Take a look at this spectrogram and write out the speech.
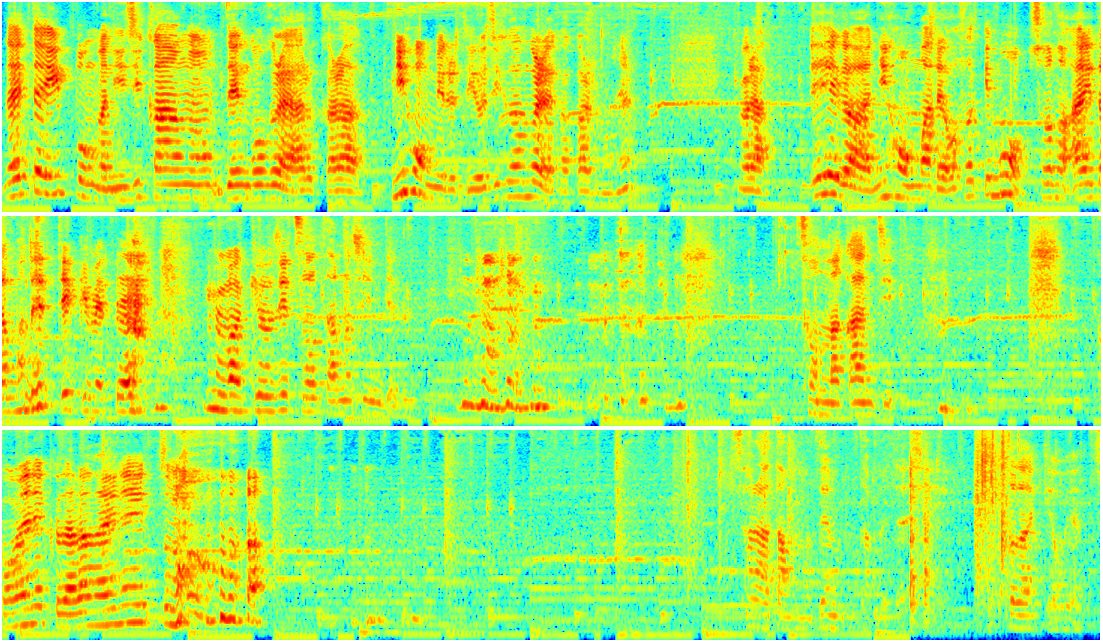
大体1本が2時間前後ぐらいあるから2本見ると4時間ぐらいかかるのね。だから映画は2本までお酒もその間までって決めて 今休日を楽しんでる。そんな感じ。ごめんねくだらないねいつも。サラダも全部食べたしちょっとだけおやつ。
